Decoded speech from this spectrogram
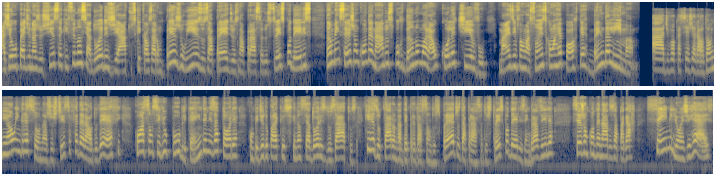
A AGU pede na Justiça que financiadores de atos que causaram prejuízos a prédios na Praça dos Três Poderes também sejam condenados por dano moral coletivo. Mais informações com a repórter Brenda Lima. A Advocacia Geral da União ingressou na Justiça Federal do DF com ação civil pública e indenizatória com pedido para que os financiadores dos atos que resultaram da depredação dos prédios da Praça dos Três Poderes, em Brasília, sejam condenados a pagar 100 milhões de reais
